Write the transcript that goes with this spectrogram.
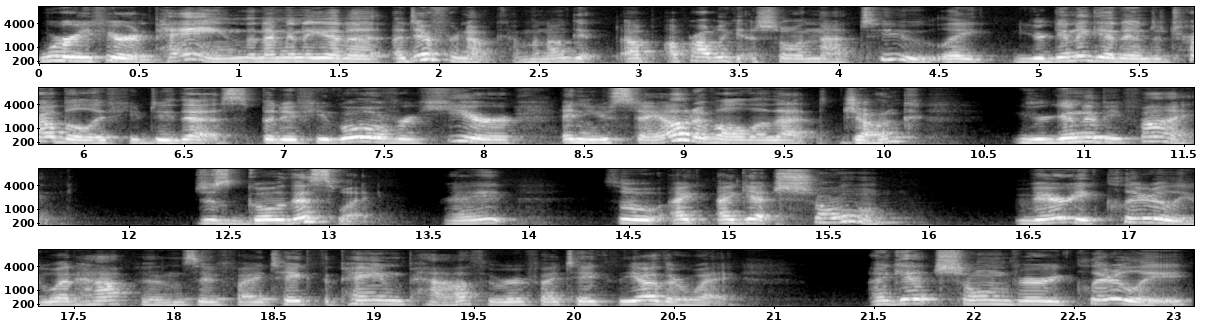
worry, fear, and pain, then I'm going to get a, a, different outcome. And I'll get, I'll, I'll, probably get shown that too. Like, you're going to get into trouble if you do this. But if you go over here and you stay out of all of that junk, you're going to be fine. Just go this way, right? So I, I get shown very clearly what happens if I take the pain path or if I take the other way. I get shown very clearly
